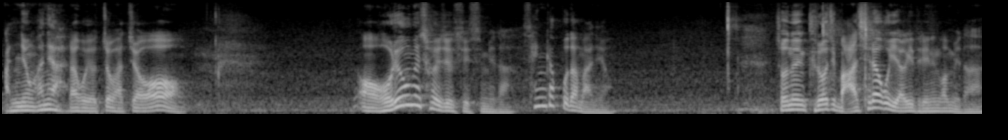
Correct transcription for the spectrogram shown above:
안녕하냐라고 여쭤봤죠. 어, 어려움에 처해질 수 있습니다. 생각보다 많이요. 저는 그러지 마시라고 이야기 드리는 겁니다.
